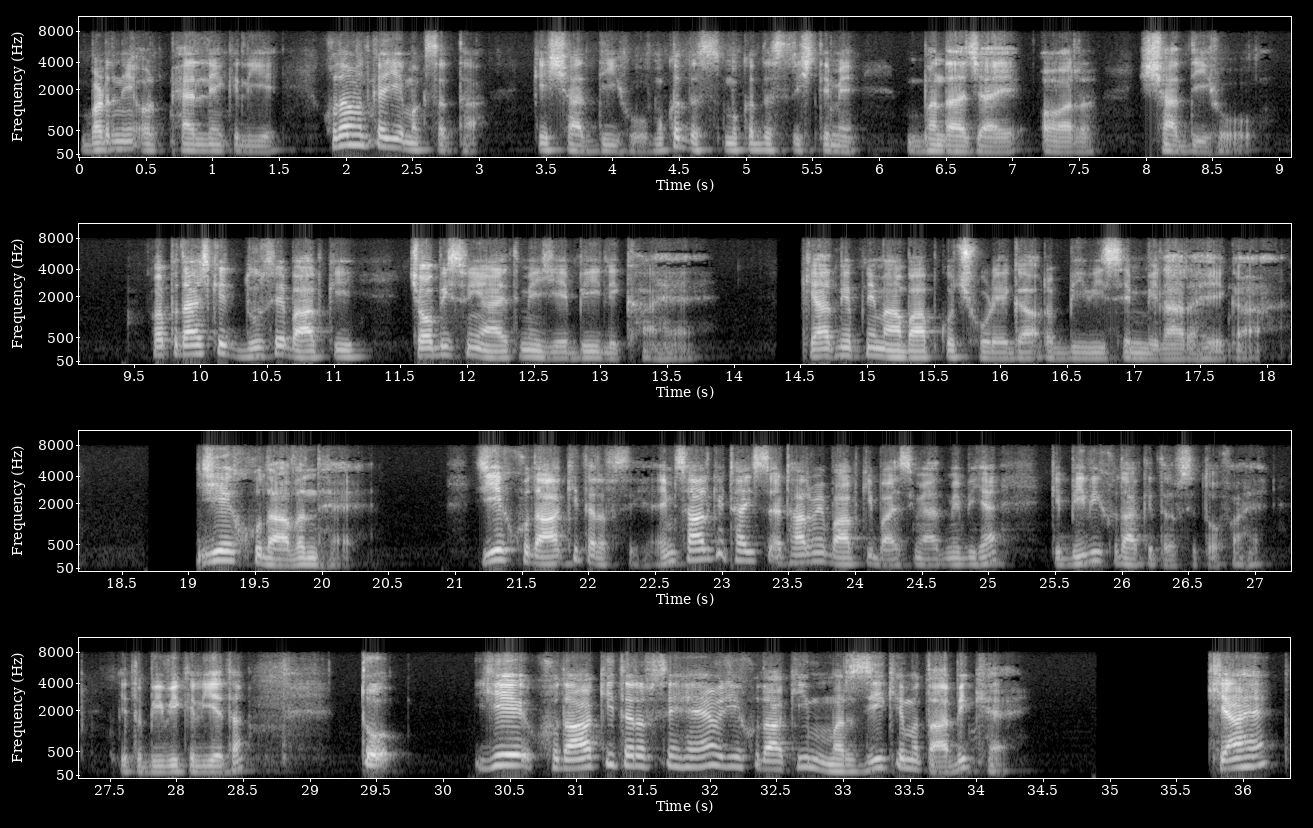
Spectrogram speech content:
बढ़ने और फैलने के लिए। खुदावंत का ये मकसद था कि शादी हो मुकदस मुकदस रिश्ते में बंधा जाए और शादी हो। और पदाइश के दूसरे बाप की चौबीसवीं आयत में ये भी लिखा है कि आदमी अपने माँ बाप को छोड़ेगा और बीवी से मिला रहेगा। ये खुदावंद है। ये खुदा की तरफ़ से है। इमसाल के अठाईस अठारहवें बाप की बाईसवीं आयत में भी है कि बीवी खुदा की तरफ़ से तोहफा है। ये तो बीवी के लिए था। तो ये खुदा की तरफ़ से है और ये खुदा की मर्ज़ी के मुताबिक है। क्या है?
